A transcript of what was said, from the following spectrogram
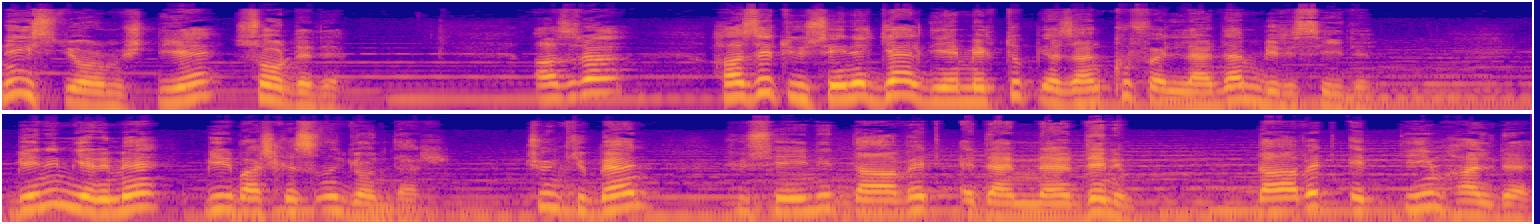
ne istiyormuş diye sor dedi. Azra, Hazreti Hüseyin'e gel diye mektup yazan Kufelilerden birisiydi. Benim yerime bir başkasını gönder. Çünkü ben Hüseyin'i davet edenlerdenim. Davet ettiğim halde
